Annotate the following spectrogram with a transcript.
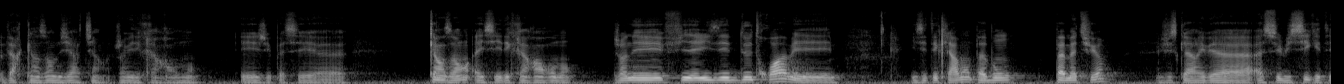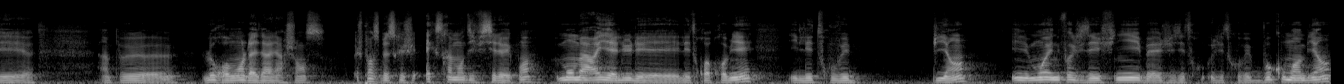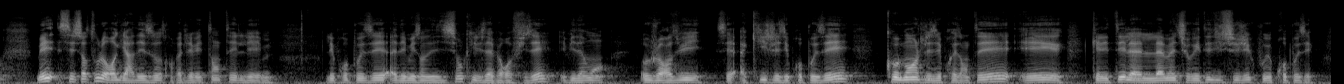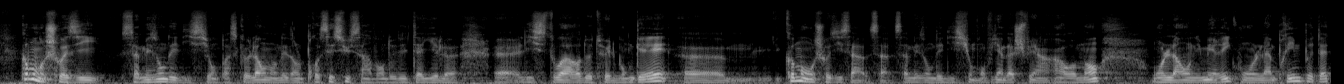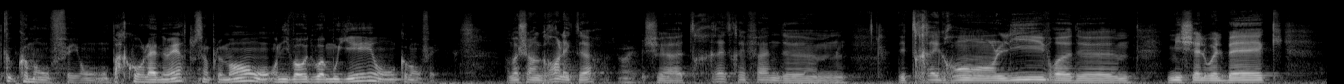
vers 15 ans me dire tiens, j'ai envie d'écrire un roman. Et j'ai passé 15 ans à essayer d'écrire un roman. J'en ai finalisé 2-3, mais ils étaient clairement pas bons, pas matures, jusqu'à arriver à celui-ci qui était un peu le roman de la dernière chance. Je pense parce que je suis extrêmement difficile avec moi. Mon mari a lu les, trois premiers, il les trouvait bien. Et moi, une fois que je les avais finis, ben, je, les ai je les trouvais beaucoup moins bien. Mais c'est surtout le regard des autres. En fait, j'avais tenté de les, les proposer à des maisons d'édition qui les avaient refusés. Évidemment, aujourd'hui, c'est à qui je les ai proposés, comment je les ai présentés et quelle était la, maturité du sujet que je pouvais proposer. Comment on choisit sa maison d'édition, parce que là on en est dans le processus hein, avant de détailler euh, l'histoire de Tuer le bon gay. Euh, comment on choisit sa, maison d'édition? On vient d'achever un, roman, on l'a en numérique ou on l'imprime peut-être? Comment on fait? On, parcourt l'annuaire tout simplement? On, y va au doigt mouillé? Comment on fait? Moi je suis un grand lecteur, je suis euh, très très fan de, des très grands livres de Michel Houellebecq.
